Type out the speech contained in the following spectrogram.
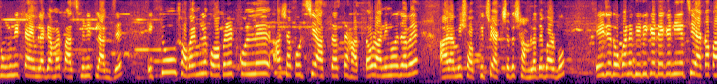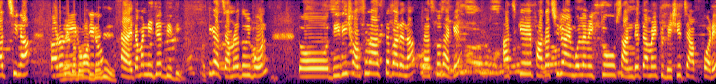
দু মিনিট টাইম লাগে আমার পাঁচ মিনিট লাগছে। একটু সবাই মিলে কোঅপারেট করলে আশা করছি আস্তে আস্তে হাতটাও রানিং হয়ে যাবে আর আমি সব কিছু একসাথে সামলাতে পারব। এই যে দোকানে দিদিকে ডেকে নিয়েছি একা পাচ্ছি না। কারণ এই রুটিরও হ্যাঁ এটা আমার নিজের দিদি। ঠিক আছে আমরা দুই বোন। তো দিদি সবসময় আসতে পারে না ব্যস্ত থাকে। আজকে ফাঁকা ছিল আমি বললাম একটু সানডেতে আমার একটু বেশি চাপ পড়ে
